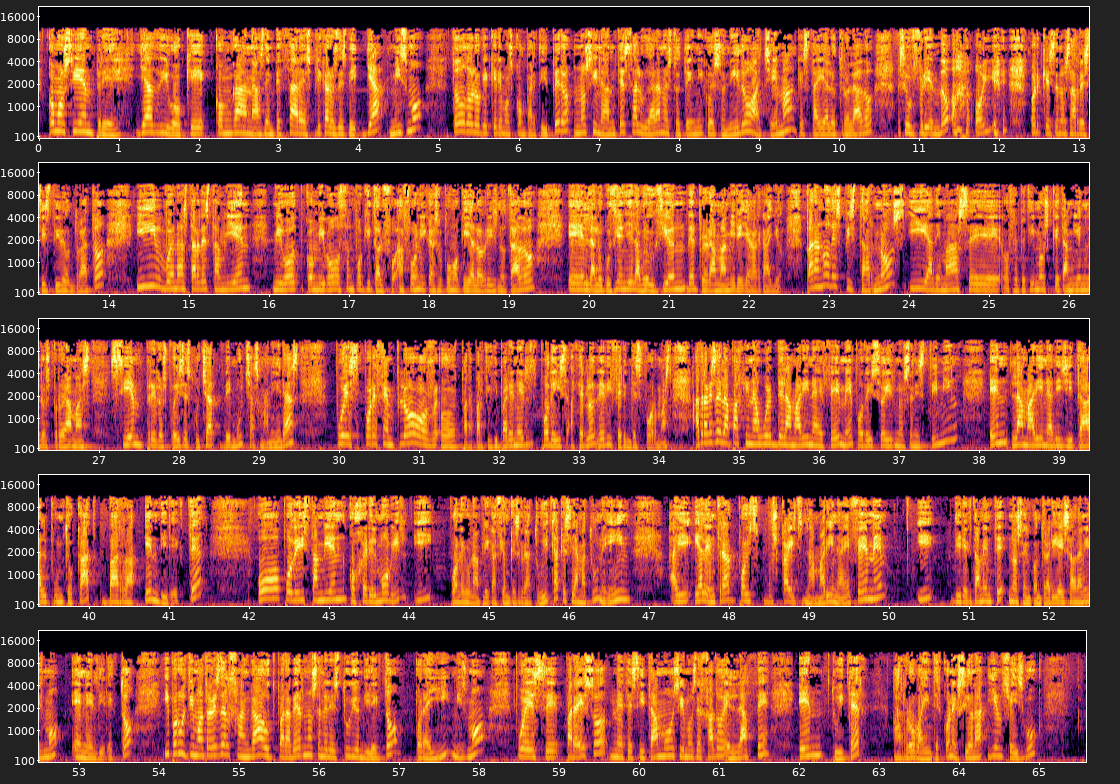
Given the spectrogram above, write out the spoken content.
Como siempre, ya digo que con ganas de empezar a explicaros desde ya mismo todo lo que queremos compartir, pero no sin antes saludar a nuestro técnico de sonido, a Chema, que está ahí al otro lado sufriendo hoy porque se nos ha resistido un rato. Y buenas tardes también, con mi voz un poquito afónica, supongo que ya lo habréis notado, en la locución y en la producción del programa Mireya Gargallo. Para no despistarnos y además eh, os repetimos que también los programas siempre los podéis escuchar de muchas maneras. Pues, por ejemplo, para participar en él podéis hacerlo de diferentes formas. A través de la página web de la Marina FM podéis oírnos en streaming en lamarinadigital.cat barra en directe o podéis también coger el móvil y poner una aplicación que es gratuita que se llama TuneIn y al entrar pues buscáis la Marina FM y directamente nos encontraríais ahora mismo en el directo. Y por último, a través del Hangout para vernos en el estudio en directo, por allí mismo, pues eh, para eso necesitamos y hemos dejado enlace en Twitter, arroba interconexiona, y en Facebook,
